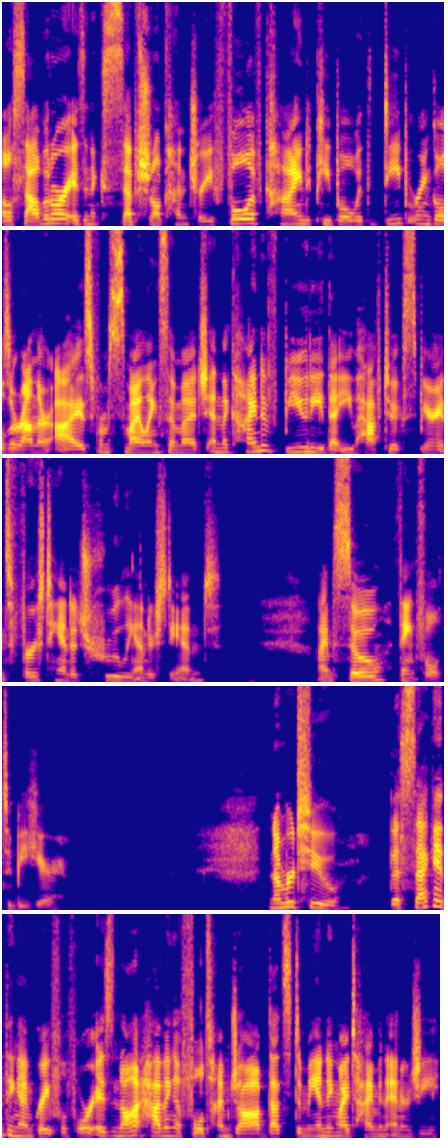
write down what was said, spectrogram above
El Salvador is an exceptional country full of kind people with deep wrinkles around their eyes from smiling so much and the kind of beauty that you have to experience firsthand to truly understand. I'm so thankful to be here. Number two, The second thing I'm grateful for is not having a full time job that's demanding my time and energy,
